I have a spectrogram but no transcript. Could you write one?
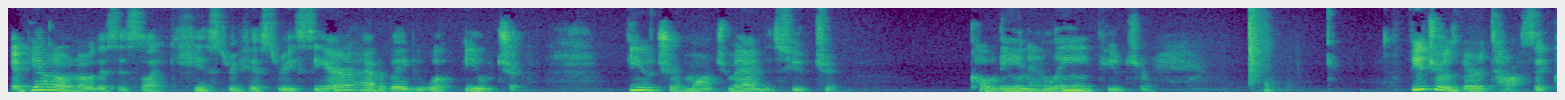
if y'all don't know, this is like history. History. Ciara had a baby with Future. Future, March Madness Future. Codeine and Lean Future. Future was very toxic.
